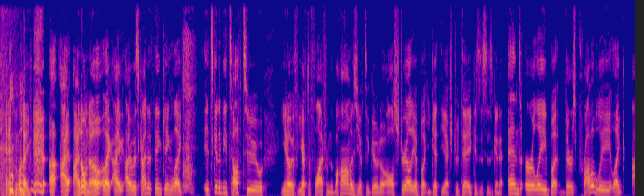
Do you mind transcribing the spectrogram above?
and like I I don't know. Like I I was kind of thinking like it's gonna be tough to you know, if you have to fly from the Bahamas, you have to go to Australia, but you get the extra day because this is going to end early. But there's probably like uh,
